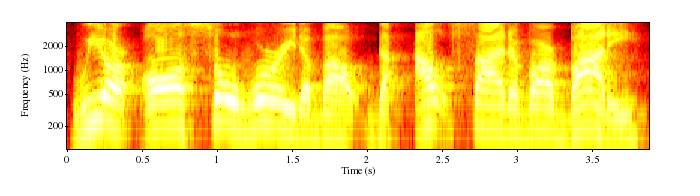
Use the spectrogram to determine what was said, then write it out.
We are all so worried about the outside of our body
